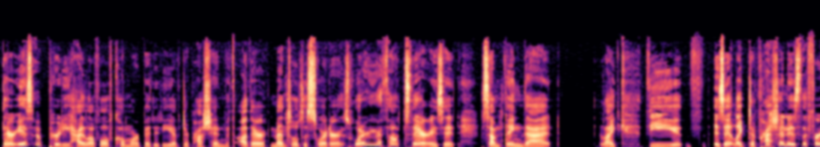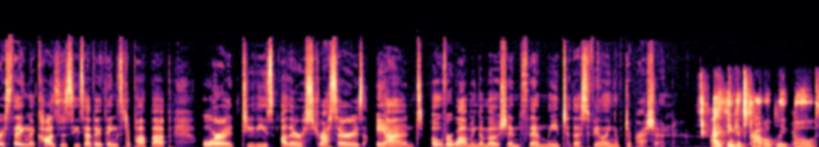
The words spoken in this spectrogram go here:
There is a pretty high level of comorbidity of depression with other mental disorders. What are your thoughts there? Is it something that like the is it like depression is the first thing that causes these other things to pop up or do these other stressors and overwhelming emotions then lead to this feeling of depression I think it's probably both.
